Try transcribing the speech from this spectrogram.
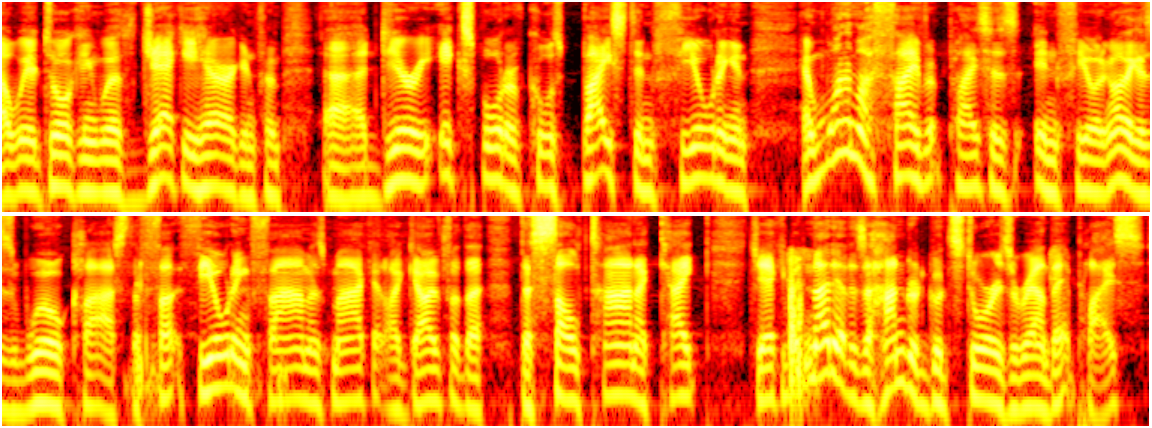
Uh, we're talking with Jackie Harrigan from uh, Dairy Exporter, of course, based in Feilding, and, and one of my favourite places in Feilding. I think this is world class. The F- Feilding Farmers Market. I go for the the Sultana cake, Jackie. But no doubt there's a hundred good stories around that place.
